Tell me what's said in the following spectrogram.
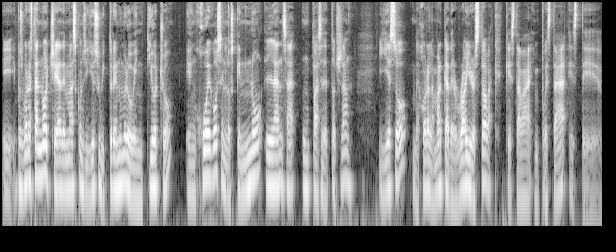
Y pues bueno, esta noche además consiguió su victoria número 28 en juegos en los que no lanza un pase de touchdown. Y eso mejora la marca de Roger Staubach, que estaba impuesta este,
